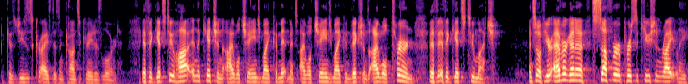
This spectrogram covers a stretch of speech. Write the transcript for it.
because Jesus Christ isn't consecrated as Lord. If it gets too hot in the kitchen, I will change my commitments. I will change my convictions. I will turn if, if it gets too much. And so, if you're ever going to suffer persecution rightly,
